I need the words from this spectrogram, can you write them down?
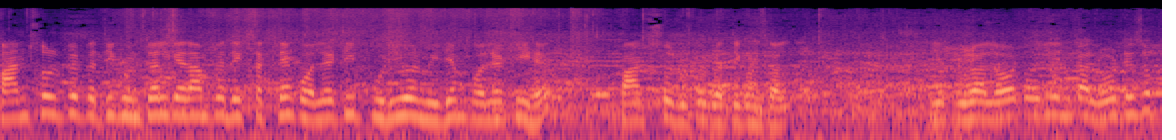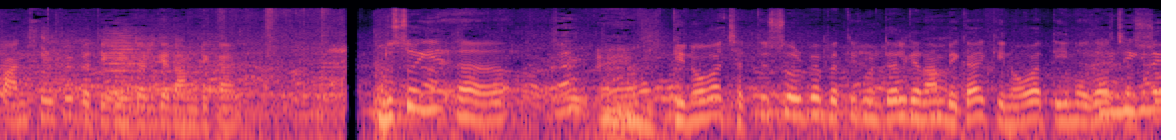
पाँच सौ रुपये प्रति क्विंटल के दाम पे देख सकते हैं, क्वालिटी पूरी और मीडियम क्वालिटी है, पाँच सौ रुपये प्रति क्विंटल। ये पूरा लॉट और ये इनका लॉट है जो पाँच सौ रुपये प्रति क्विंटल के दाम बिका है। दोस्तों ये किनोवा छत्तीस सौ रुपये प्रति क्विंटल के दाम बिका है, किनोवा तीन हज़ार छः सौ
